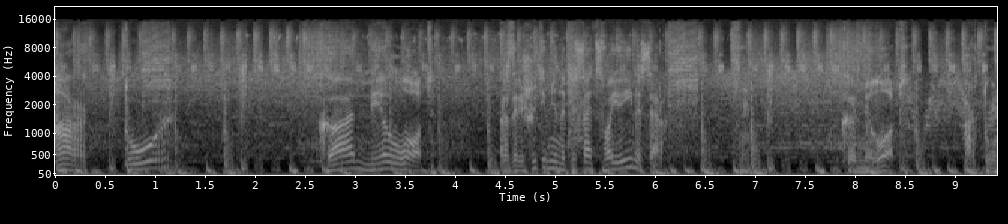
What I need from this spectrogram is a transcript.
Артур Камелот. Разрешите мне написать свое имя, сэр? Камелот. Артур.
